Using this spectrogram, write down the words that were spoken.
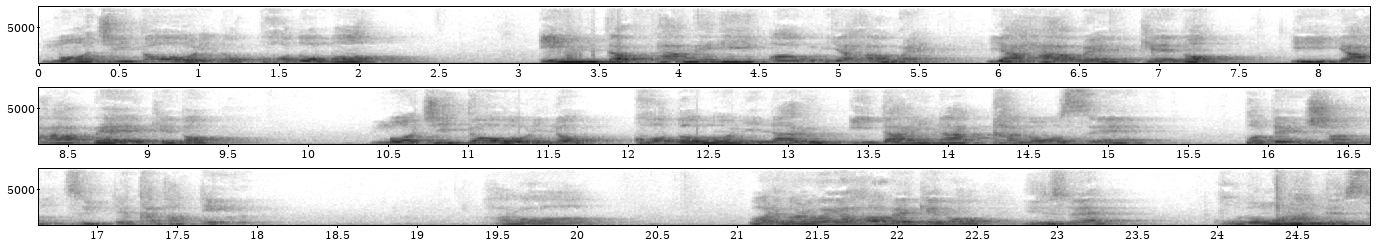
文字通りの子供 in the family of Yahweh ヤハウェ家のヤハウェ家の文字通りの子供になる偉大な可能性ポテンシャルについて語っている。 Hello。我々はヤハウェ家のいいですね。子供なんです。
